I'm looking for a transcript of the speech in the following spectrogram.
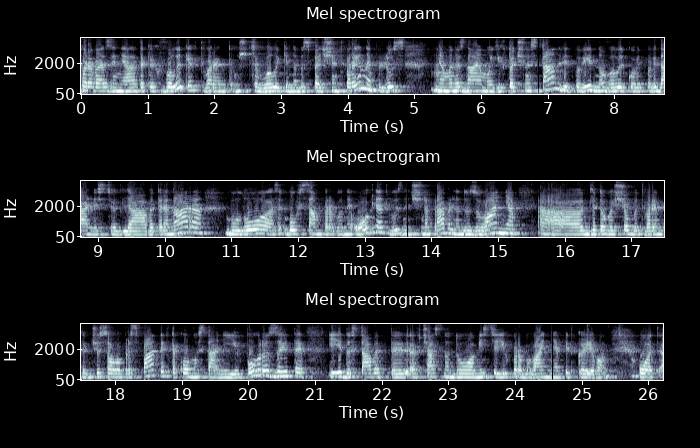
перевезення таких великих тварин, тому що це великі небезпечні тварини. Плюс ми не знаємо їх точний стан. Відповідно, великою відповідальністю для ветеринара було був сам первинний огляд, визначено правильне дозування для того, щоб тварин тимчасово приспати, в такому стані їх погрузити і доставити е, вчасно до місця їх перебування під Києвом. От, е,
